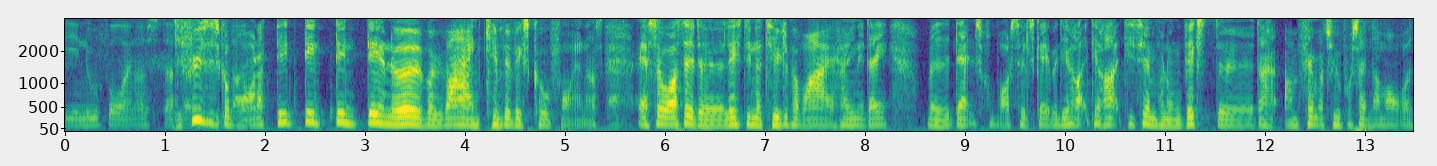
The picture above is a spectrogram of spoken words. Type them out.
i nu foran os. Der er De fysiske robotter, det, det, det, det er noget, hvor vi bare har en kæmpe vækstkog foran os. Ja. Jeg så også et, uh, læste en artikel på vej herinde i dag med dansk robotselskab, og de, har, de, har, de ser på nogle vækst uh, der er om 25 procent om året.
